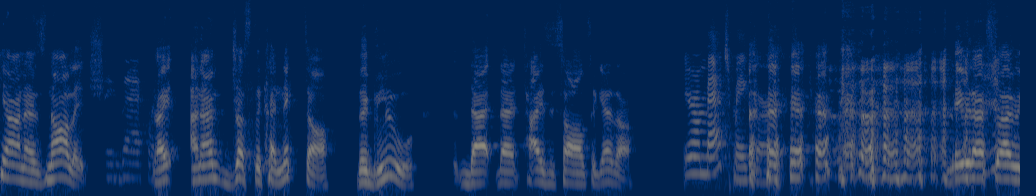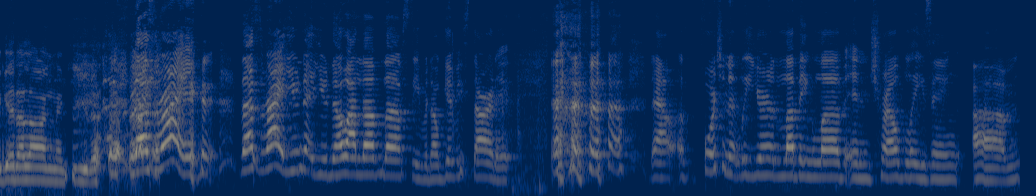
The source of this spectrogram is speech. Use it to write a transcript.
Kiana's knowledge. Exactly. Right? And I'm just the connector, the glue that that ties us all together. You're a matchmaker. Maybe that's why we get along, Naketa. that's right. That's right. You know, you know, I love love, Stephen. Don't get me started. now, fortunately, you're loving love in trailblazing um,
